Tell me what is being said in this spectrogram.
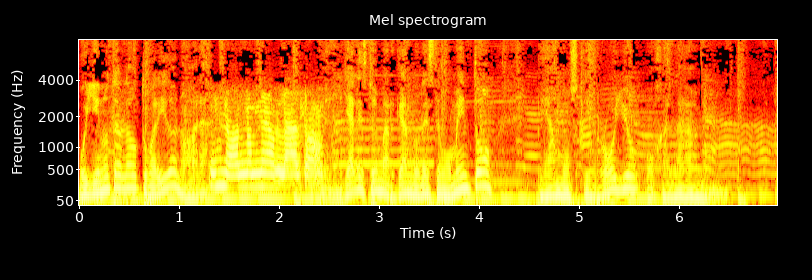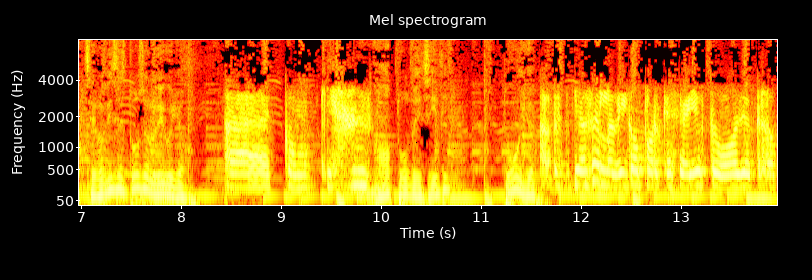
Oye, ¿no te ha hablado tu marido? No, ¿verdad? No, no me ha hablado. Bueno, ya le estoy marcando en este momento. Veamos qué rollo. Ojalá. ¿Se lo dices tú o se lo digo yo? Ah, como quieras. No, tú decides. Tú o yo. Ah, Yo se lo digo porque se oye tu voz, yo creo.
